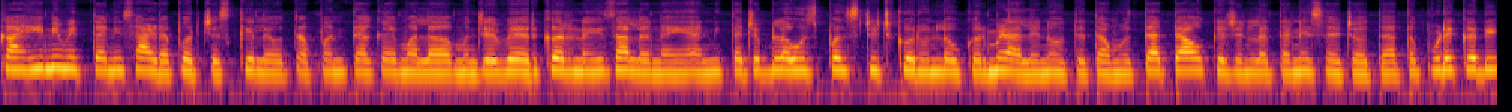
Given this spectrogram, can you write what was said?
काही निमित्ताने साड्या परचेस केल्या होत्या पण त्या काही मला म्हणजे वेअर करणंही झालं नाही आणि त्याचे ब्लाऊज पण स्टिच करून लवकर मिळाले नव्हते त्यामुळे त्या त्या ओकेजनला त्या नेसायच्या होत्या. आता पुढे कधी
